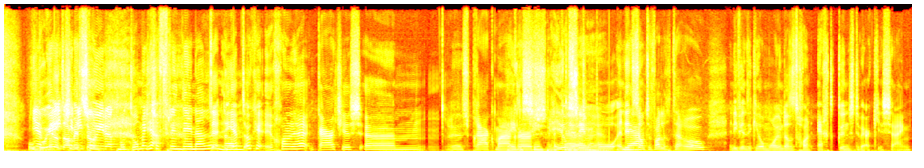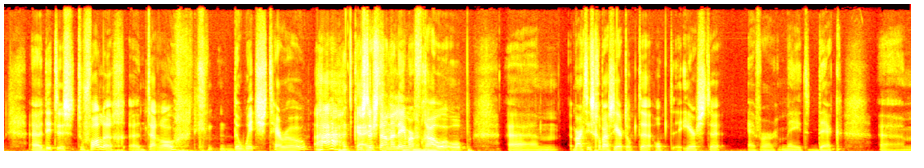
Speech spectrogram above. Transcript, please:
hoe Ja, doe je dat dan met zo'n hoe je dat moet doen met Ja. je vriendinnen? de- je hebt ook he- gewoon hè, kaartjes, ehm, eh, spraakmakers, heel simpel. En dit Ja. is dan toevallig tarot. En die vind ik heel mooi, omdat het gewoon echt kunstwerkjes zijn. Eh, dit is toevallig een tarot, The Witch Tarot. Ah, kijk. Dus er staan alleen maar vrouwen op. Ehm, maar het is gebaseerd op de, op de eerste ever made deck. Ehm,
